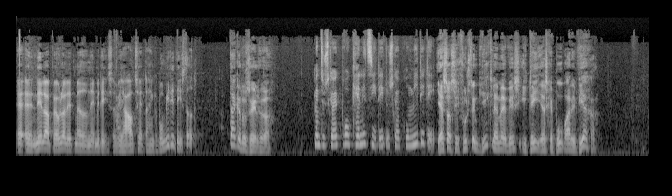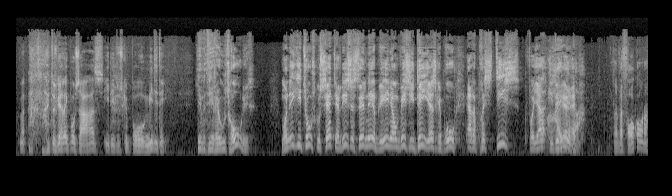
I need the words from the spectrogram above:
Øh, Niller bøvler lidt med NemID, så vi har aftalt, at han kan bruge mit ID i stedet. Der kan du selv høre. Men du skal jo ikke bruge Kenneths ID, du skal jo bruge mit ID. Jeg er så set fuldstændig ligeglad med, hvis idé jeg skal bruge, bare det virker. Nej, du skal heller ikke bruge Saras ID, du skal bruge mit ID. Jamen, det er da utroligt. Må ikke I to skulle sætte jer lige så stille ned og blive enige om, hvis idé jeg skal bruge? Er der prestige for jer i det her? At... Så hvad foregår der?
